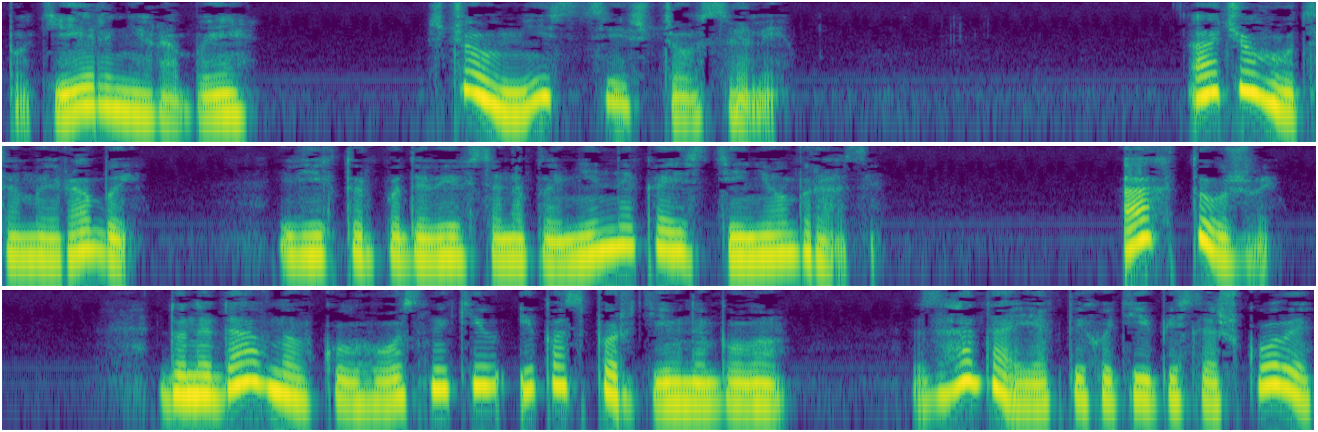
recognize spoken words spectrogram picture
покірні раби, що в місці, що в селі. А чого це ми раби? Віктор подивився на племінника із тіні образи. А хто ж ви? Донедавна в колгосників і паспортів не було. Згадай, як ти хотів після школи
